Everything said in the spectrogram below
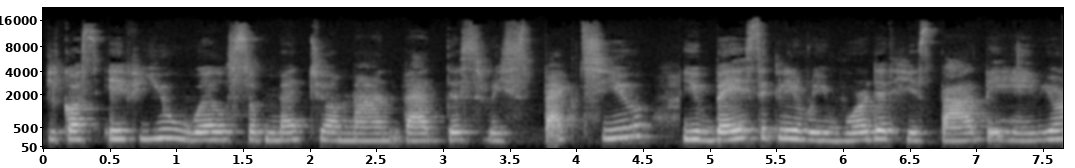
Because if you will submit to a man that disrespects you, you basically rewarded his bad behavior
